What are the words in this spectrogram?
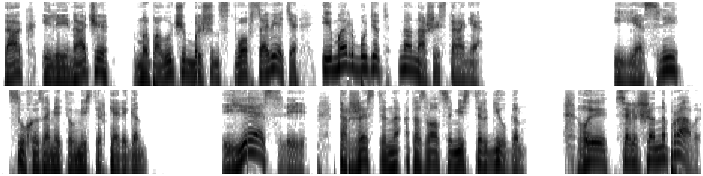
Так или иначе, мы получим большинство в Совете, и мэр будет на нашей стороне. «Если...» — сухо заметил мистер Керриган. «Если...» — торжественно отозвался мистер Гилган. Вы совершенно правы.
